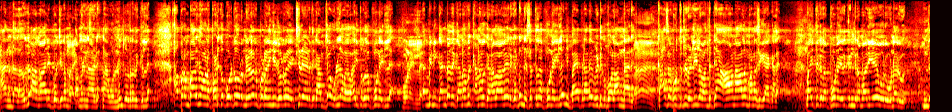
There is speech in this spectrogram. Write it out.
அந்த அளவுக்கு மாறி போச்சு. நம்ம தமிழ்நாடு. நான் ஒன்றும் சொல்றதுக்கு இல்லை. அப்புறம் பாருங்க அவனை படுக்க போட்டு ஒரு நிழல் படம் நீங்க சொல்ற எக்ஸ்ரே எடுத்து காமிச்சா உள்ள வ- வயித்துக்குள்ள பூனை இல்ல. பூனை இல்ல. தம்பி நீ கண்டது கனவு கனவு கனவாவே இருக்கட்டும். நிசத்துல பூனை இல்ல. நீ பயப்படாத வீட்டுக்கு போலாம்னாரு. காசை கொடுத்துட்டு வெளியில வந்துட்டேன். ஆனாலும் மனசு கேட்கல. வயிற்றுக்குள்ள பூனை இருக்குங்கிற மாதிரியே ஒரு உணர்வு. இந்த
